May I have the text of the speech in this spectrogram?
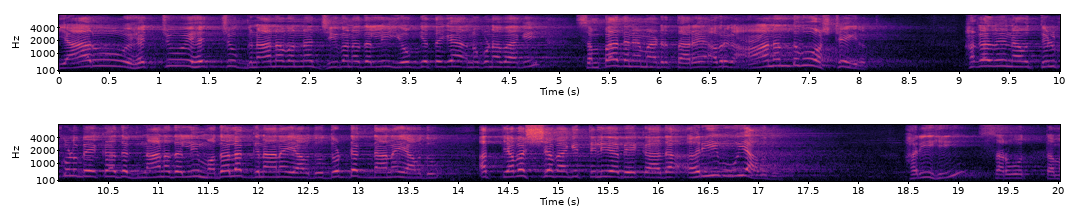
ಯಾರು ಹೆಚ್ಚು ಹೆಚ್ಚು ಜ್ಞಾನವನ್ನು ಜೀವನದಲ್ಲಿ ಯೋಗ್ಯತೆಗೆ ಅನುಗುಣವಾಗಿ ಸಂಪಾದನೆ ಮಾಡಿರ್ತಾರೆ, ಅವ್ರಿಗೆ ಆನಂದವೂ ಅಷ್ಟೇ ಇರುತ್ತೆ. ಹಾಗಾದರೆ ನಾವು ತಿಳ್ಕೊಳ್ಬೇಕಾದ ಜ್ಞಾನದಲ್ಲಿ ಮೊದಲ ಜ್ಞಾನ ಯಾವುದು, ದೊಡ್ಡ ಜ್ಞಾನ ಯಾವುದು, ಅತ್ಯವಶ್ಯವಾಗಿ ತಿಳಿಯಬೇಕಾದ ಅರಿವು ಯಾವುದು? ಹರಿಹಿ ಸರ್ವೋತ್ತಮ.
